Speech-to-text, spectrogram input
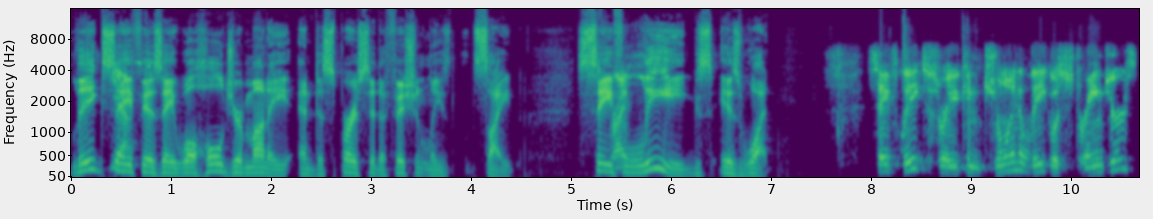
League Safe Yes. is a will hold your money and disperse it efficiently site. Safe Right. Leagues is what? Safe leagues is where you can join a league with strangers,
